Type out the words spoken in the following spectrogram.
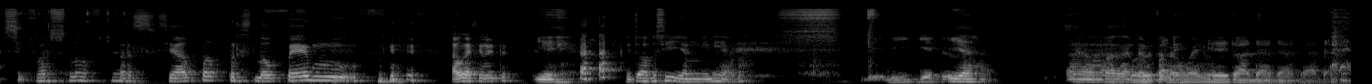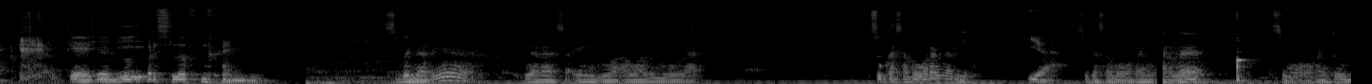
Asik first love. Pers siapa perslopemu? Tahu gak sih lu itu? Iya. iya. itu apa sih yang ini apa? Di, IG tuh. Iya. Siapa nggak gua tahu lupa deh. namanya. Iya itu ada ada ada ada. Oke, Siapa jadi first love anjing. sebenarnya ngerasain gua awal mula suka sama orang kali ya. Iya. Suka sama orang ya. Karena semua orang tuh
